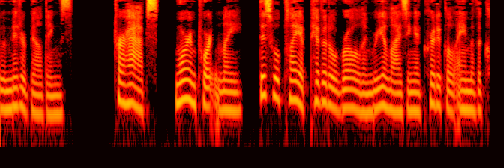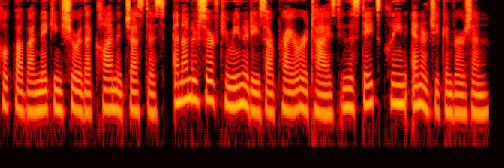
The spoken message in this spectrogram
emitter buildings. Perhaps, more importantly, this will play a pivotal role in realizing a critical aim of the CLPA by making sure that climate justice and underserved communities are prioritized in the state's clean energy conversion.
